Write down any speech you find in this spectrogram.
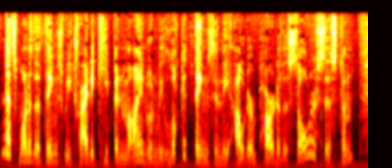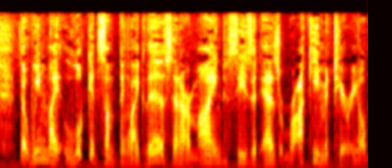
And that's one of the things we try to keep in mind when we look at things in the outer part of the solar system that we might look at something like this and our mind sees it as rocky material.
